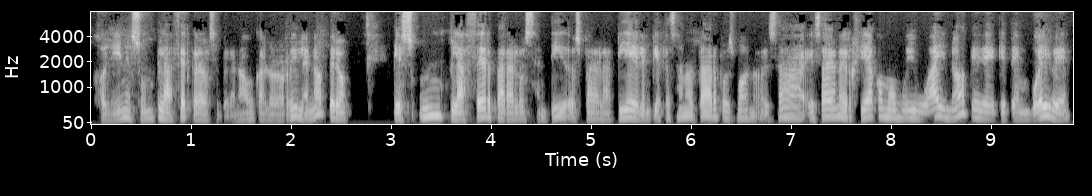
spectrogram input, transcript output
jolín, es un placer, claro, siempre que no un calor horrible, ¿no? Pero que es un placer para los sentidos, para la piel. Empiezas a notar, pues bueno, esa, esa energía como muy guay, ¿no? Que, que, te envuelve.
